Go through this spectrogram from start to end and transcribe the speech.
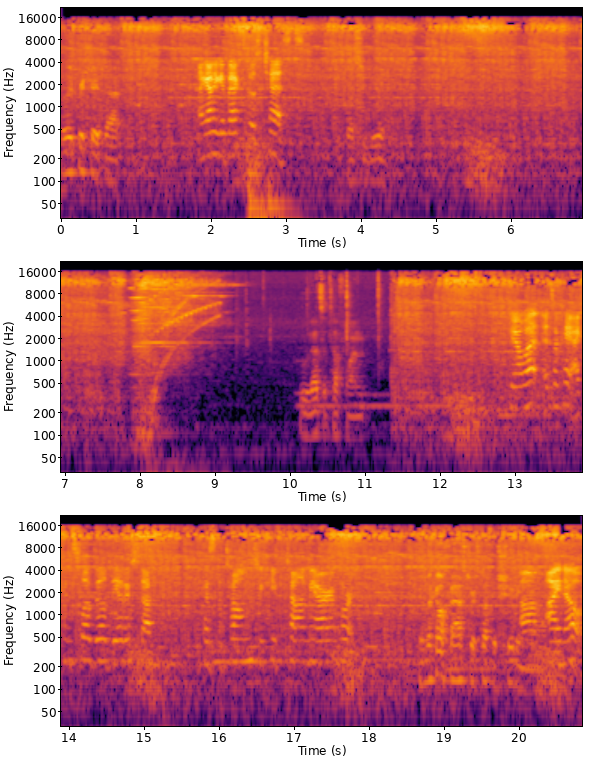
Really appreciate that. I gotta get back to those chests. Yes, you do. Ooh, that's a tough one. You know what? It's okay. I can slow build the other stuff because the tomes you keep telling me are important. Mean, look how fast your stuff is shooting. Um. I know.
